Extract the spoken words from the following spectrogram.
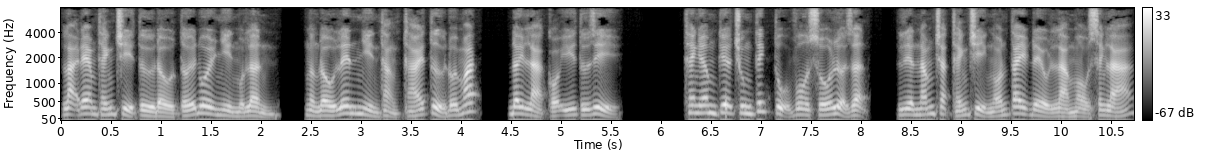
lại đem thánh chỉ từ đầu tới đuôi nhìn một lần, ngẩng đầu lên nhìn thẳng thái tử đôi mắt, đây là có ý tứ gì? Thanh âm kia trung tích tụ vô số lửa giận, liền nắm chặt thánh chỉ ngón tay đều là màu xanh lá.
